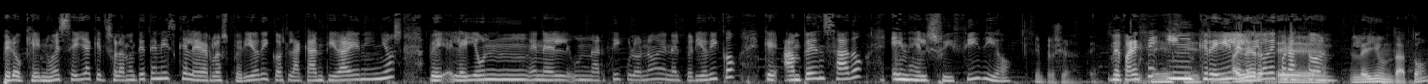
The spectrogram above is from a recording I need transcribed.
pero que no es ella, que solamente tenéis que leer los periódicos, la cantidad de niños, leí un, en el, un artículo, ¿no? En el periódico, que han pensado en el suicidio. Es impresionante. Me parece increíble, lo digo de corazón. leí un dato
